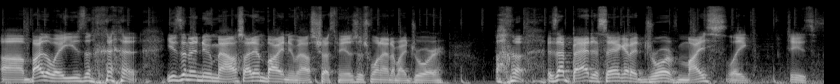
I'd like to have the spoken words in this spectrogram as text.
Um, by the way, using using a new mouse. I didn't buy a new mouse, trust me. It was just one out of my drawer. Is that bad to say? I got a drawer of mice? Like, jeez.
